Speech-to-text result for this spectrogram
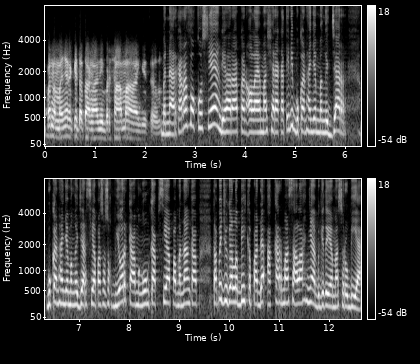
apa namanya kita tangani bersama gitu. Benar, karena fokusnya yang diharapkan oleh masyarakat ini bukan hanya mengejar, bukan hanya mengejar siapa sosok Biorka, mengungkap siapa menangkap, tapi juga lebih kepada akar masalahnya begitu ya Mas Rubia.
